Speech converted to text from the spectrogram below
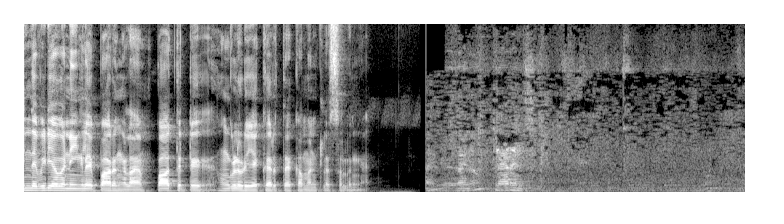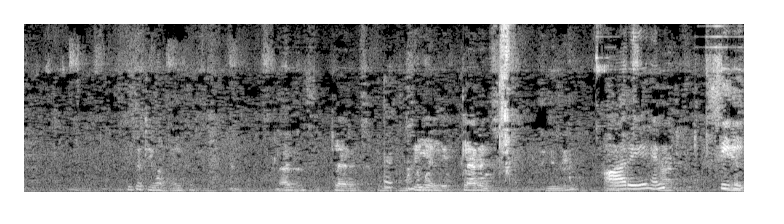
இந்த வீடியோவை நீங்களே பாருங்களேன். பார்த்துட்டு உங்களுடைய கருத்தை கமெண்ட்டில் சொல்லுங்கள் Clarence. cd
